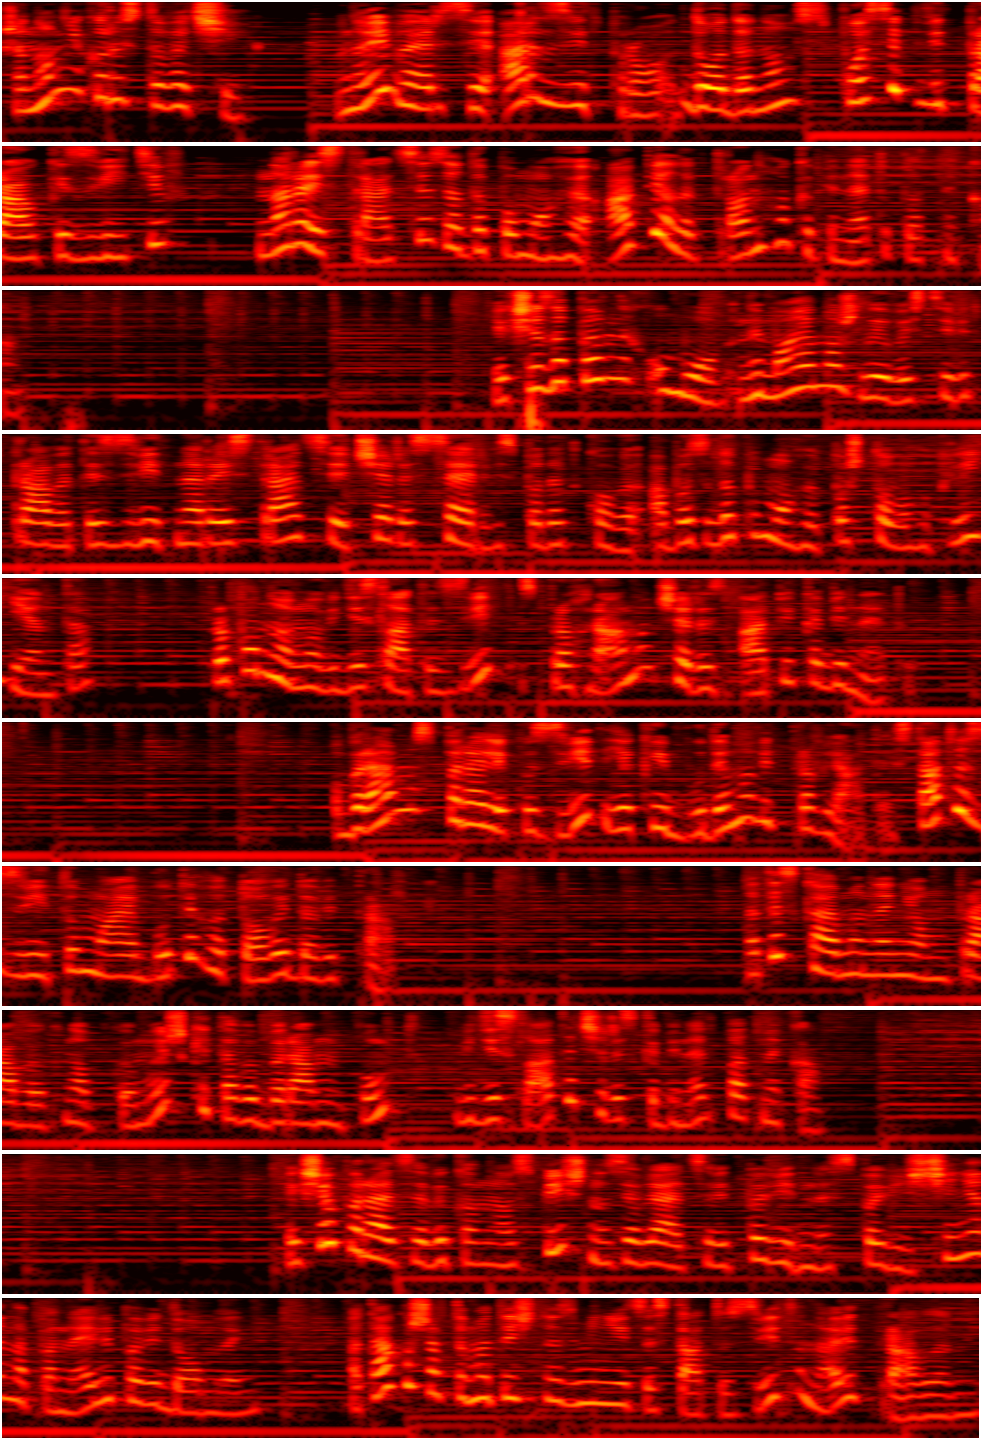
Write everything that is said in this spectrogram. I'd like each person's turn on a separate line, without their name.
Шановні користувачі, в новій версії ArtZvit Pro додано спосіб відправки звітів на реєстрацію за допомогою API електронного кабінету платника. Якщо за певних умов немає можливості відправити звіт на реєстрацію через сервіс податковий або за допомогою поштового клієнта, пропонуємо відіслати звіт з програми через API кабінету. Обираємо з переліку звіт, який будемо відправляти. Статус звіту має бути готовий до відправки. Натискаємо на ньому правою кнопкою мишки та вибираємо пункт Відіслати через кабінет платника. Якщо операція виконана успішно, з'являється відповідне сповіщення на панелі повідомлень, а також автоматично змінюється статус звіту на відправлений.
